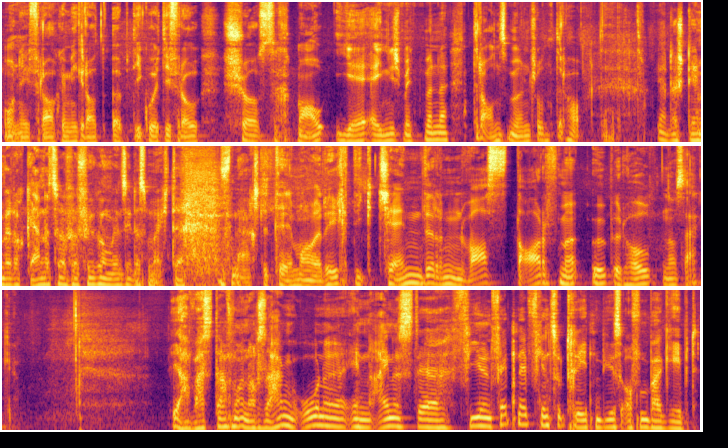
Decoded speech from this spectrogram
Und ich frage mich gerade, ob die gute Frau schon sich mal je einmal mit einem Transmensch unterhalten hat. Ja, da stehen wir doch gerne zur Verfügung, wenn sie das möchte. Das nächste Thema, richtig gendern. Was darf man überhaupt noch sagen? Ja, was darf man noch sagen, ohne in eines der vielen Fettnäpfchen zu treten, die es offenbar gibt?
